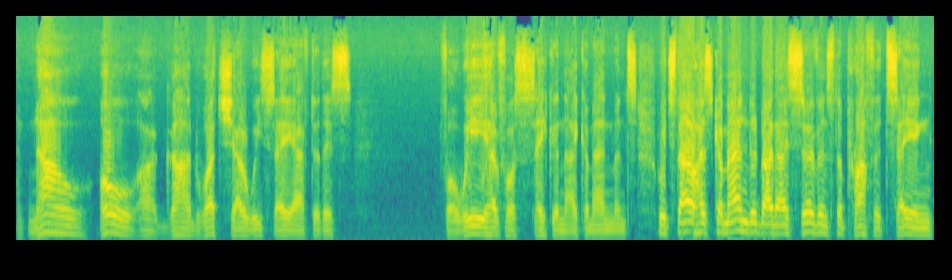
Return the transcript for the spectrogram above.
And now, O our God, what shall we say after this? For we have forsaken thy commandments, which thou hast commanded by thy servants the prophets, saying,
